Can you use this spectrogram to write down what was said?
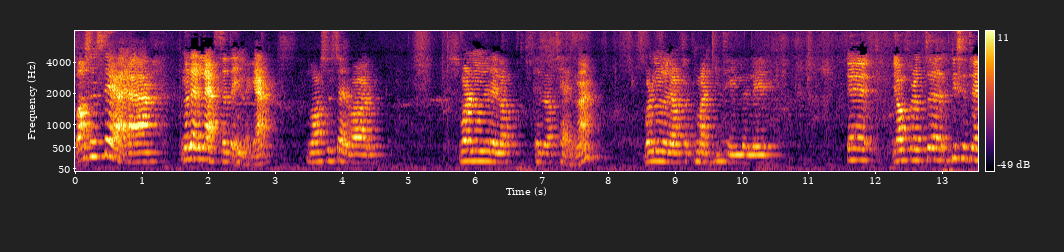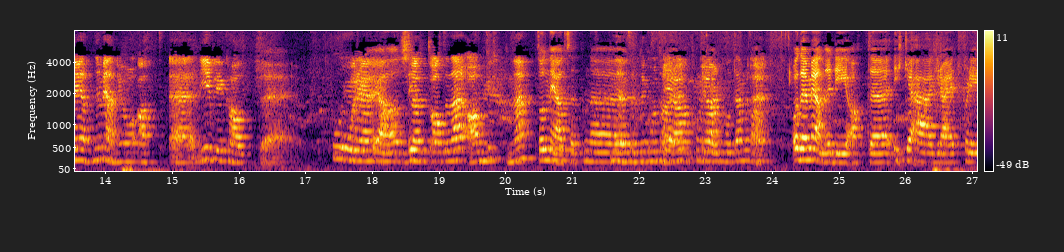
Hva syns dere Når dere leste dette innlegget, hva syns dere var Var det noe relaterende? Var det noe dere har lagt merke til, eller eh, Ja, for at uh, disse tre jentene mener jo at uh, de blir kalt uh, hore, Ja, sløtt og alt det der av guttene. Så nedsettende Nedsettende kommentarer. Ja, kommentarer Ja. mot dem. Ja. Og det mener de at det ikke er greit, fordi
